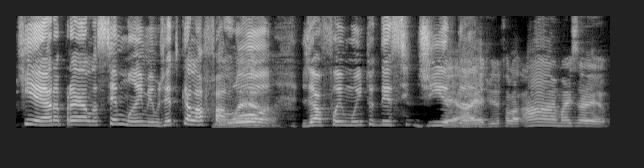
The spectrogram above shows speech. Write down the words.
que era para ela ser mãe mesmo. O jeito que ela falou é? já foi muito É, decidida. aí às vezes fala, ah, mas é,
